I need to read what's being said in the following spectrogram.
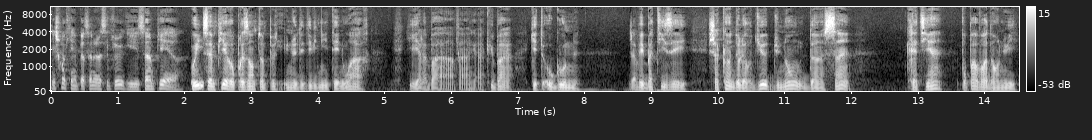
Et je crois qu'il y a un personnage assez curieux qui est Saint-Pierre. Oui, Saint-Pierre représente un peu une des divinités noires qu'il y a là-bas, enfin à Cuba, qui est Ogun. J'avais baptisé chacun de leurs dieux du nom d'un saint chrétien pour pas avoir d'ennui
